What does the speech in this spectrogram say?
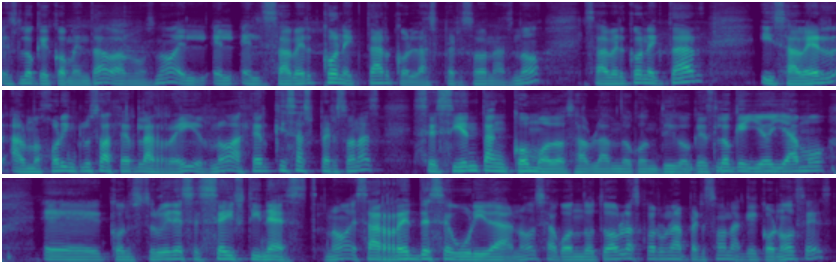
es- lo que comentábamos, ¿no? El, el- el saber conectar con las personas, ¿no? Saber conectar y saber, a lo mejor, incluso hacerlas reír, ¿no? Hacer que esas personas se sientan cómodos hablando contigo, que es lo que yo llamo eh, construir ese safety nest, ¿no? Esa red de seguridad, ¿no? O sea, cuando tú hablas con una persona que conoces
